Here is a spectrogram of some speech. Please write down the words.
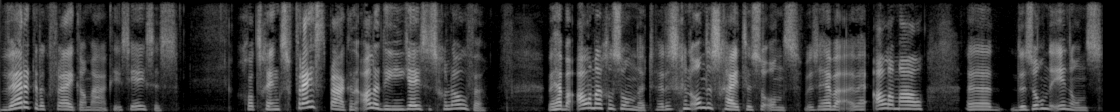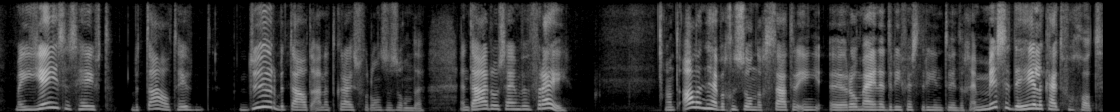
werkelijk vrij kan maken is Jezus. God schenkt vrijspraak aan alle die in Jezus geloven. We hebben allemaal gezonderd. Er is geen onderscheid tussen ons. We hebben allemaal uh, de zonde in ons. Maar Jezus heeft betaald, heeft duur betaald aan het kruis voor onze zonde. En daardoor zijn we vrij. Want allen hebben gezondigd, staat er in uh, Romeinen 3, vers 23. En missen de heerlijkheid van God.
